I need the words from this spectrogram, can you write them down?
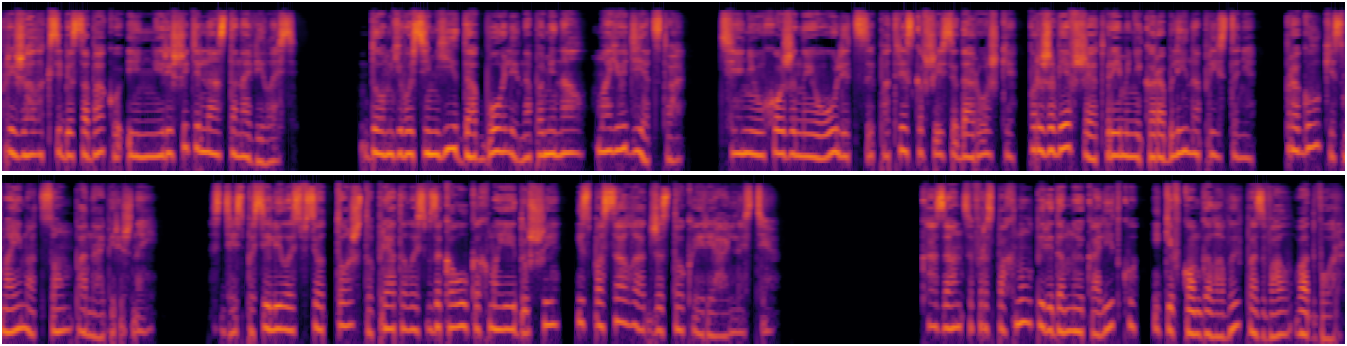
Прижала к себе собаку и нерешительно остановилась. Дом его семьи до боли напоминал мое детство. Те неухоженные улицы, потрескавшиеся дорожки, проржавевшие от времени корабли на пристани, прогулки с моим отцом по набережной. Здесь поселилось все то, что пряталось в закоулках моей души и спасало от жестокой реальности. Казанцев распахнул передо мной калитку и кивком головы позвал во двор.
